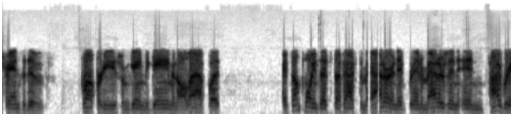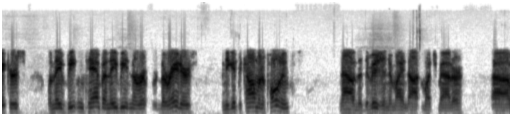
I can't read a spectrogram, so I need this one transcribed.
transitive properties from game to game and all that, but at some point that stuff has to matter, and it and it matters in in tiebreakers when they've beaten Tampa and they've beaten the the Raiders, and you get to common opponents. Now in the division, it might not much matter, uh,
